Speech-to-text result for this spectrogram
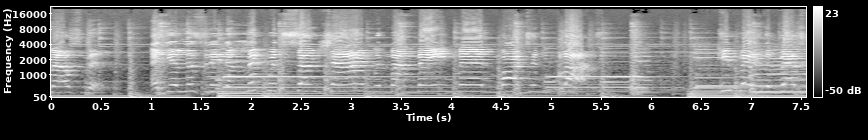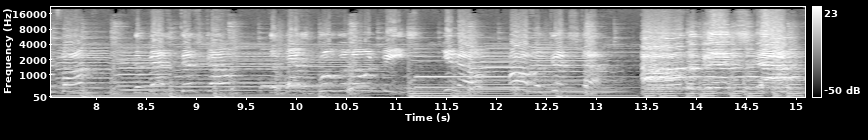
Mel Smith, and you're listening to Liquid Sunshine with my main man Maarten Vlot. He plays the best funk, the best disco, the best boogaloo and beats. You know, all the good stuff. All the good stuff,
